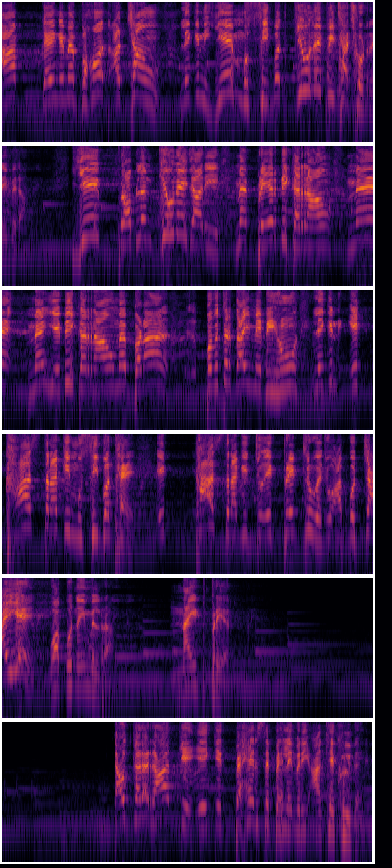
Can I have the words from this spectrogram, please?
आप कहेंगे मैं बहुत अच्छा हूँ लेकिन यह मुसीबत क्यों नहीं पीछा छोड़ रही मेरा? ये प्रॉब्लम क्यों नहीं जा रही? मैं प्रेयर भी कर रहा हूँ, मैं मैं ये भी कर रहा हूँ, मैं बड़ा, पवित्रताई में भी हूँ, लेकिन एक खास तरह की मुसीबत है, एक खास तरह की जो एक ब्रेक थ्रू है, जो आपको चाहिए, वो आपको नहीं मिल रहा। नाइट प्रेयर डाउट कह रहा रात के एक एक पहर से पहले मेरी आँखें खुल गई।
